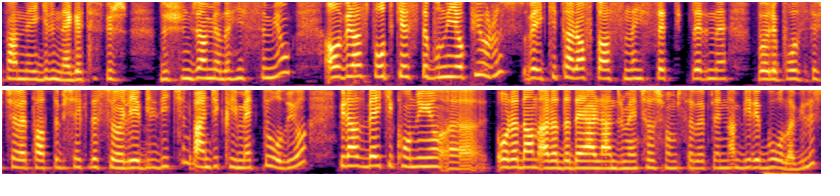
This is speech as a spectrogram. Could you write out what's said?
Verstappen'le ilgili negatif bir düşüncem ya da hissim yok. Ama biraz podcast'te bunu yapıyoruz ve iki taraf da aslında hissettiklerini böyle pozitifçe ve tatlı bir şekilde söyleyebildiği için bence kıymetli oluyor. Biraz belki konuyu e, oradan arada değerlendirmeye çalışmamın sebeplerinden biri bu olabilir.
